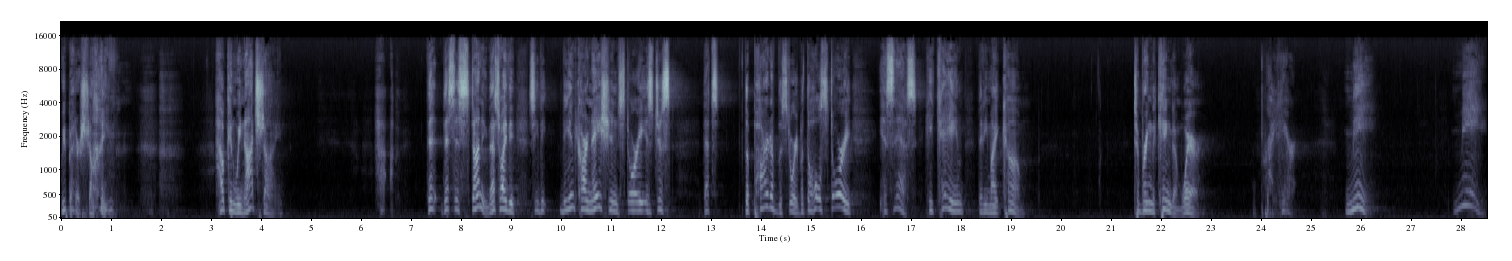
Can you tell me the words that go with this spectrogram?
We better shine. How can we not shine? This is stunning. That's why the see the, the incarnation story is just that's the part of the story, but the whole story is this. He came that he might come to bring the kingdom where? Right here. Me. Me.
